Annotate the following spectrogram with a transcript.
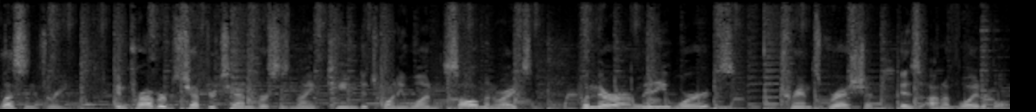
Lesson 3. In Proverbs chapter 10 verses 19 to 21, Solomon writes, "When there are many words, transgression is unavoidable,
